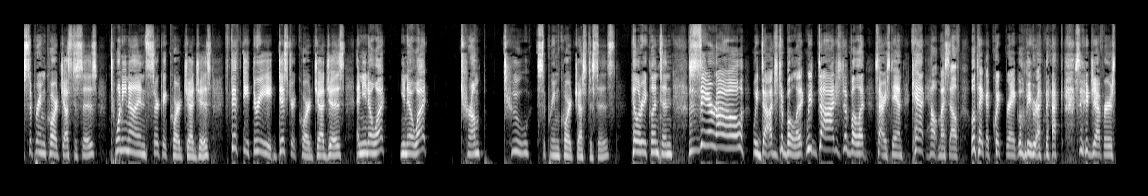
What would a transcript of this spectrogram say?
Supreme Court justices, 29 circuit court judges, 53 district court judges. And you know what? You know what? Trump two Supreme Court justices. Hillary Clinton, zero. We dodged a bullet. We dodged a bullet. Sorry, Stan. Can't help myself. We'll take a quick break. We'll be right back. Sue Jeffers,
